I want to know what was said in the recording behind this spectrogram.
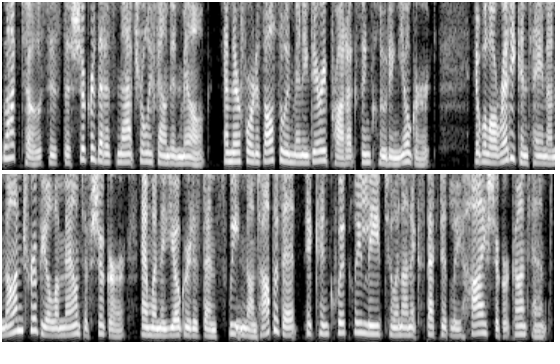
Lactose is the sugar that is naturally found in milk, and therefore it is also in many dairy products, including yogurt. It will already contain a non trivial amount of sugar, and when the yogurt is then sweetened on top of it, it can quickly lead to an unexpectedly high sugar content.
